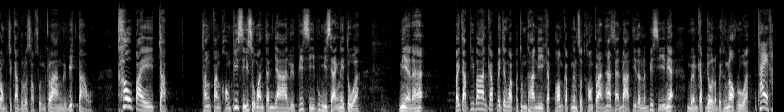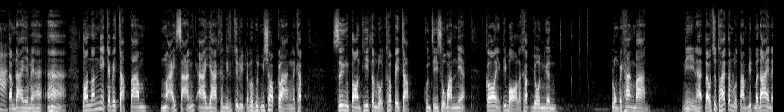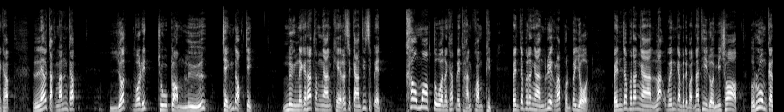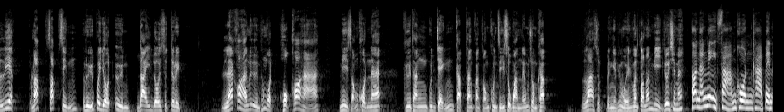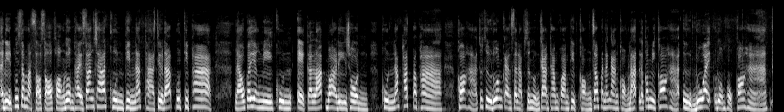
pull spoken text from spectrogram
รองผู้จัดการตำรวจสอบสวนกลางหรือบิ๊กเต่า เข้าไปจับทางฝั่งของพี่ศรีสุวรรณจันยา หรือพี่ศรีผู้มีแสงในตัวเนี่ยนะฮะไปจับที่บ้านครับในจังหวัดปทุมธานีครับพร้อมกับเงินสดของกลาง 5 0 0แสนบาทที่ตอนนั้นพี่ศรีเนี่ยเหมือนกับโยนออกไปข้างนอกรั้วใช่ค่ะจำได้ใช่ไหมฮะอ่าตอนนั้นเนี่ยแกไปจับตามหมายสารอาญาคดีทุจริตและประพฤติมิชอบกลางนะครับ ซึ่งตอนที่ตำรวจเข้าไปจับคุณศรีสุวรรณเนี่ยก็อย่างที่บอกแหละครับโยนเงินลงไปข้างบ้าน นี่นะฮะแต่ว่าสุดท้ายตำรวจตามยึดมาได้นะครับ แล้วจากนั้นครับยศวริศชูกล่อมหรือเจ๋งดอกจิกหนึ่งในคณะทำงานเขตราชการที่ 11 เข้ามอบตัวนะครับในฐานความผิด เป็นเจ้าพนักงานเรียกรับผลประโยชน์ เป็นเจ้าพนักงานละเว้นการปฏิบัติหน้าที่โดยมิชอบ ร่วมกันเรียกรับทรัพย์สินหรือประโยชน์อื่น ใดโดยสุจริต และข้อหาอื่นๆทั้งหมด 6 ข้อหานี่สองคนนะฮะคือทางคุณเจ๋งกับทางฝั่งของคุณศรีสุวรรณนะคุณผู้ชมครับ ล่าสุดเป็นไงพี่หมวยวันตอนนั้นมีอีกด้วยใช่ไหมตอนนั้นมีอีก 3 คนค่ะ เป็นอดีตผู้สมัครสสของรวมไทยสร้างชาติคุณพิมนัทธาจิระพุทธิภาค แล้วก็ยังมีคุณเอกลักษณ์วารีชน คุณนภัทรประภา ข้อหาก็คือร่วมการสนับสนุนการทำความผิดของเจ้าพนักงานของรัฐ แล้วก็มีข้อหาอื่นด้วยรวม 6 ข้อหา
